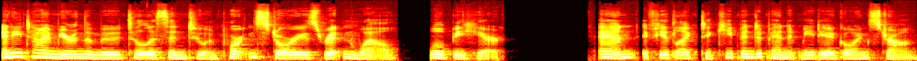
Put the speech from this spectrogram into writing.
Anytime you're in the mood to listen to important stories written well, we'll be here. And if you'd like to keep independent media going strong,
